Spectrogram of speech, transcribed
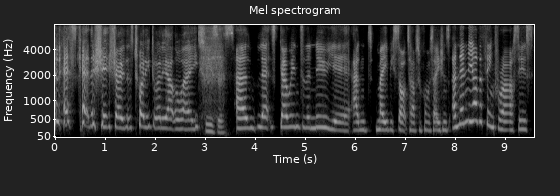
let's get the shit show that's 2020 out of the way. Jesus. And let's go into the new year and maybe start to have some conversations. And then the other thing for us is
